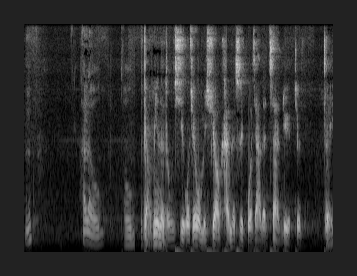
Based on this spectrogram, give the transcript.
嗯，Hello，哦，表面的东西，我觉得我们需要看的是国家的战略，就对，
